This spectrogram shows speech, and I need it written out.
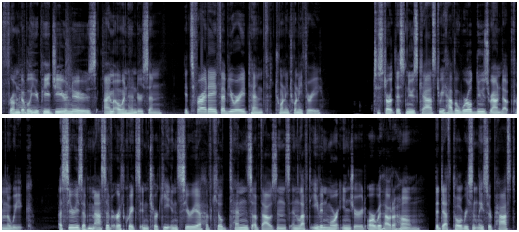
From WPGU News, I'm Owen Henderson. It's Friday, February 10th, 2023. To start this newscast, we have a world news roundup from the week. A series of massive earthquakes in Turkey and Syria have killed tens of thousands and left even more injured or without a home. The death toll recently surpassed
